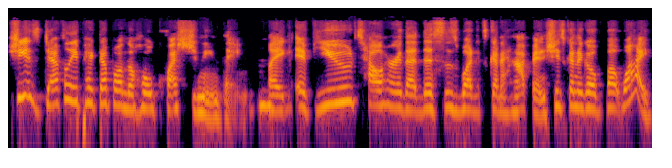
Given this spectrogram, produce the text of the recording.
she has definitely picked up on the whole questioning thing. Mm-hmm. Like if you tell her that this is what it's going to happen, she's going to go, "But why?"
